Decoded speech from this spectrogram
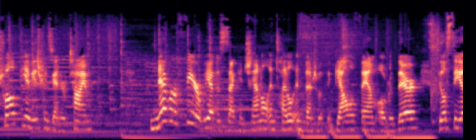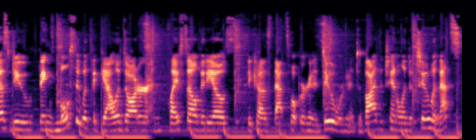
12 p.m. Eastern Standard Time. Never fear, we have a second channel entitled Adventure with the Gala Fam over there. You'll see us do things mostly with the Gala daughter and lifestyle videos because that's what we're gonna do. We're gonna divide the channel into two and that's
